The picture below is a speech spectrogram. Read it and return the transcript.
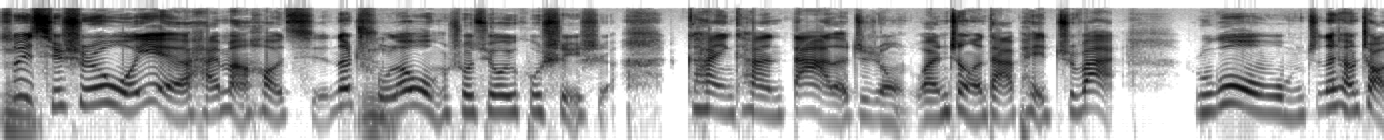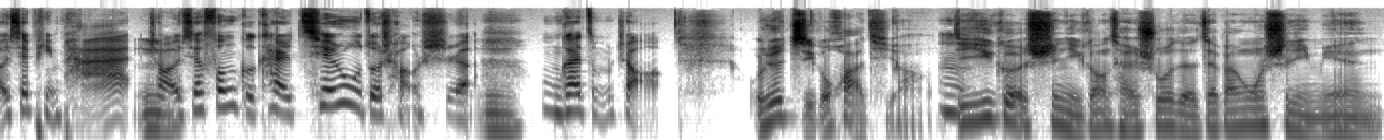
所以其实我也还蛮好奇，那除了我们说去优衣库试一试，看一看大的这种完整的搭配之外。如果我们真的想找一些品牌，嗯找一些风格开始切入做尝试，嗯，我们该怎么找？我觉得几个话题啊，嗯。第一个是你刚才说的，在办公室里面，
